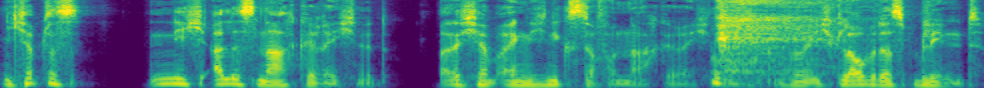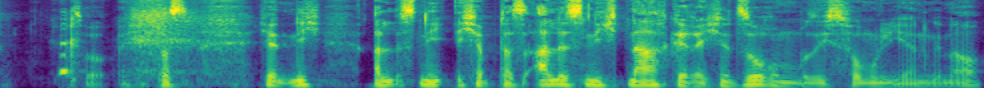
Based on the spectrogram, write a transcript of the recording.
Ich habe das nicht alles nachgerechnet. Ich habe eigentlich nichts davon nachgerechnet. Also ich glaube das blind. So, ich habe das, ich hab nicht alles, nicht, ich habe das alles nicht nachgerechnet. So rum muss ich es formulieren, genau.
